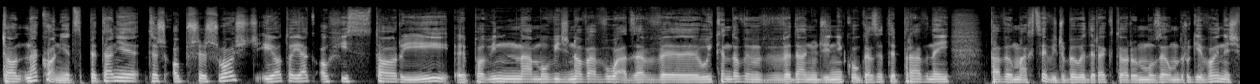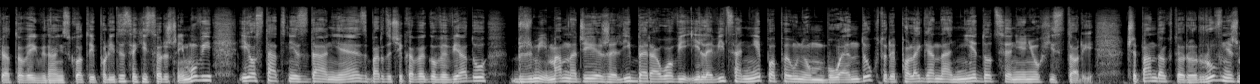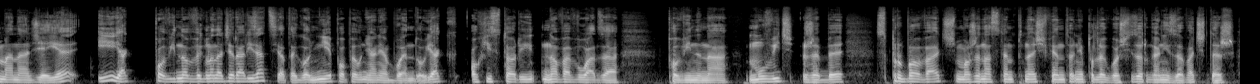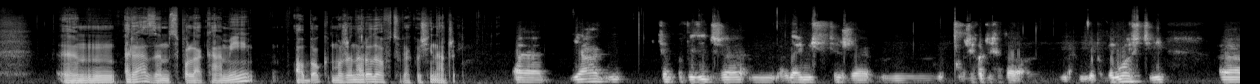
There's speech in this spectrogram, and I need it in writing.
To na koniec pytanie też o przyszłość i o to, jak o historii y, powinna mówić nowa władza. W weekendowym wydaniu dzienniku Gazety Prawnej Paweł Machcewicz, były dyrektor Muzeum II Wojny Światowej w Gdańsku, o tej polityce historycznej mówi. I ostatnie zdanie z bardzo ciekawego wywiadu brzmi: Mam nadzieję, że liberałowie i lewica nie popełnią błędu, który polega na niedocenieniu historii. Czy pan doktor również ma nadzieję i jak powinno wyglądać realizacja tego niepopełniania błędu? Jak o historii nowa władza powinna mówić, żeby spróbować może następne święto niepodległości zorganizować też um, razem z Polakami, obok może narodowców, jakoś inaczej? E, ja chciałem powiedzieć, że mm, wydaje mi się, że mm, jeżeli chodzi o święto niepodległości, E,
